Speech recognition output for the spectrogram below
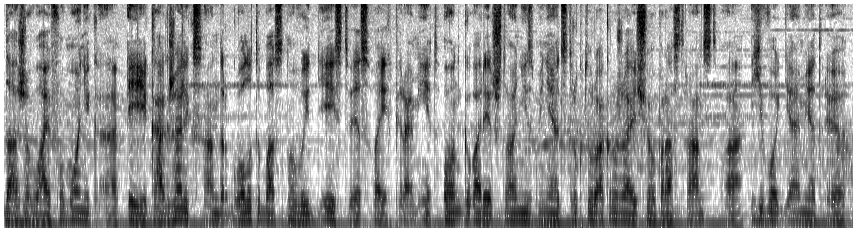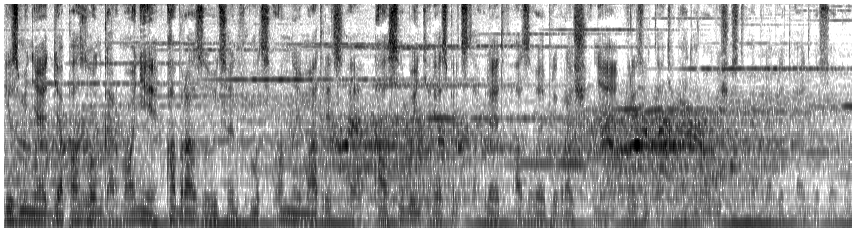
даже вайфу Моника. И как же Александр Голод обосновывает действия своих пирамид? Он говорит, что они изменяют структуру окружающего пространства, его геометрию, изменяют диапазон гармонии, образуются информационные матрицы. Особый интерес представляет фазовое превращение, в результате которого вещество приобретает высокую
